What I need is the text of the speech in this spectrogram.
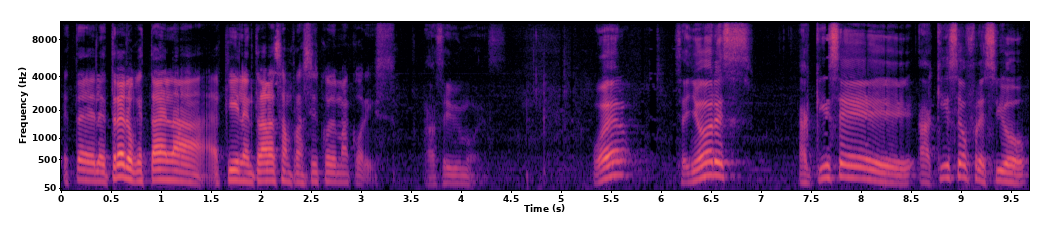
este letrero que está en la, aquí en la entrada de San Francisco de Macorís. Así mismo es. Bueno, señores, aquí se, aquí se ofreció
